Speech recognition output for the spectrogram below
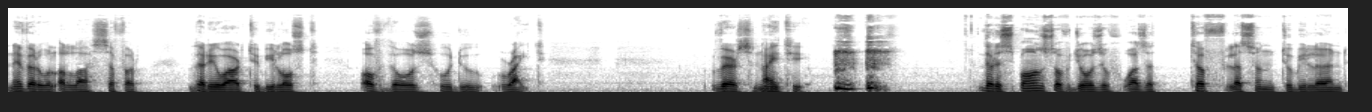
never will Allah suffer the reward to be lost of those who do right. Verse 90 The response of Joseph was a tough lesson to be learned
